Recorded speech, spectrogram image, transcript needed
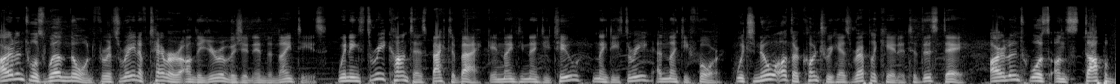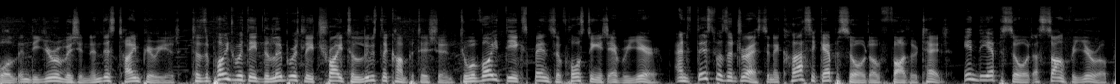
Ireland was well known for its reign of terror on the Eurovision in the 90s, winning three contests back to back in 1992, 93 and 94, which no other country has replicated to this day. Ireland was unstoppable in the Eurovision in this time period, to the point where they deliberately tried to lose the competition to avoid the expense of hosting it every year, and this was addressed in a classic episode of Father Ted. In the episode A Song for Europe,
